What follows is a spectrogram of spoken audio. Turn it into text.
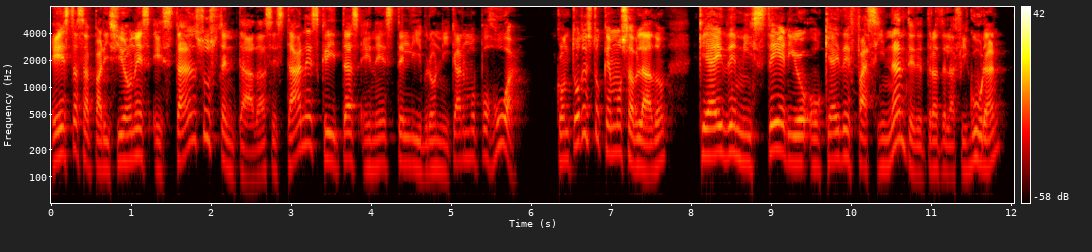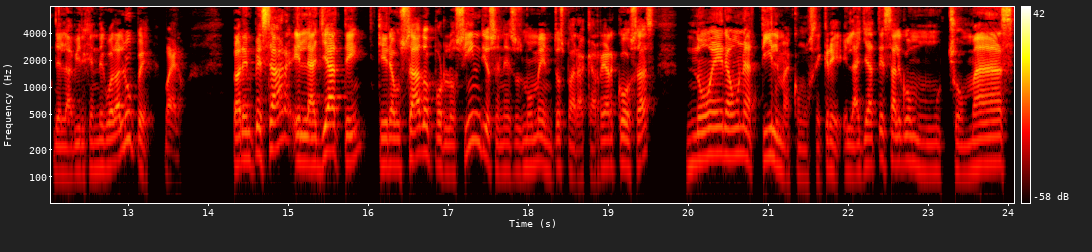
estas apariciones están sustentadas, están escritas en este libro Nicarmo Pojúa, con todo esto que hemos hablado, ¿qué hay de misterio o qué hay de fascinante detrás de la figura de la Virgen de Guadalupe? Bueno, para empezar, el ayate, que era usado por los indios en esos momentos para acarrear cosas, no era una tilma como se cree. El ayate es algo mucho más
